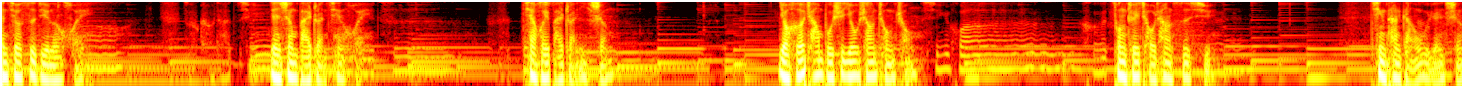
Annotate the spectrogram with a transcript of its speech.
春秋四季轮回，人生百转千回，千回百转一生，又何尝不是忧伤重重？风吹惆怅思绪，轻叹感悟人生。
